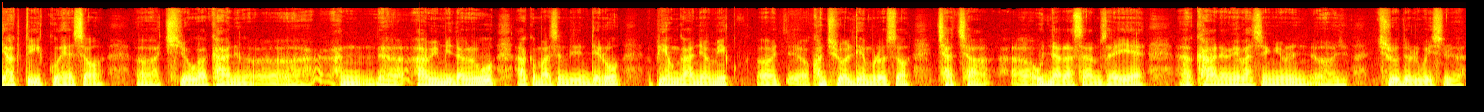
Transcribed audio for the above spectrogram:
약도 있고 해서 어, 치료가 가능한 암입니다. 그리고 아까 말씀드린 대로 비형 간염이 컨트롤 됨으로써 차차 우리나라 사람 사이에 간암의 발생률은 줄어들고 있습니다.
